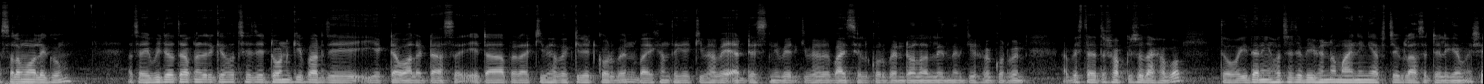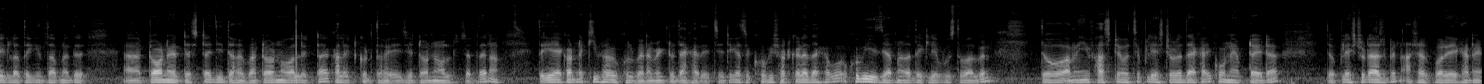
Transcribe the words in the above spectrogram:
আসসালামু আলাইকুম। আচ্ছা এই ভিডিওতে আপনাদেরকে হচ্ছে যে ডন কিপার যে একটা ওয়ালেটটা আছে, এটা আপনারা কীভাবে ক্রিয়েট করবেন বা এখান থেকে কীভাবে অ্যাড্রেস নেবেন, কীভাবে বাইসেল করবেন ডলার লেনদেন কীভাবে করবেন বিস্তারিত সব কিছু দেখাবো। তো ইদানিং হচ্ছে যে বিভিন্ন মাইনিং অ্যাপস যেগুলো আছে টেলিগ্রামে সেগুলোতে কিন্তু আপনাদের টর্ন অ্যাড্রেসটাই দিতে হয় বা টর্ন ওয়ালেটটা কালেক্ট করতে হয়, এই যে টর্ন ওয়ালেটটা তাই না? তো এই অ্যাকাউন্টটা কীভাবে খুলবেন আমি একটু দেখা দিচ্ছি, ঠিক আছে? খুবই শর্টকাটে দেখাবো, খুবই ইজি আপনারা দেখলে বুঝতে পারবেন। তো আমি ফার্স্টে হচ্ছে প্লে স্টোরে দেখাই কোন অ্যাপটা এটা। তো প্লে স্টোরে আসবেন, আসার পরে এখানে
